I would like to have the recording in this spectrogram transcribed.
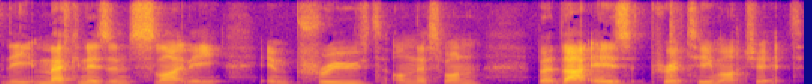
The mechanism slightly improved on this one. But that is pretty much it.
